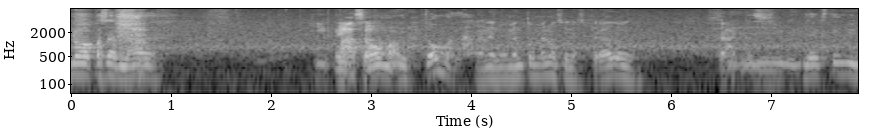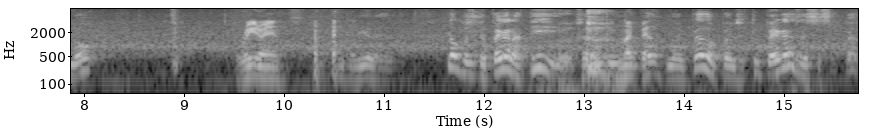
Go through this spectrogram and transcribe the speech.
no va a pasar nada. y pasa. toma. Y tómala. En el momento menos inesperado, en. Sí. Next thing you know, Rear end. No, pues si te pegan a ti, o sea, tú- No hay pedo. no hay pedo, pero si tú pegas, ese es el pedo.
